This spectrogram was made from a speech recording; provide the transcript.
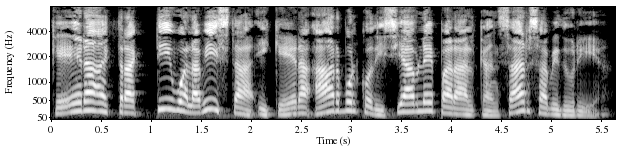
que era atractivo a la vista y que era árbol codiciable para alcanzar sabiduría.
